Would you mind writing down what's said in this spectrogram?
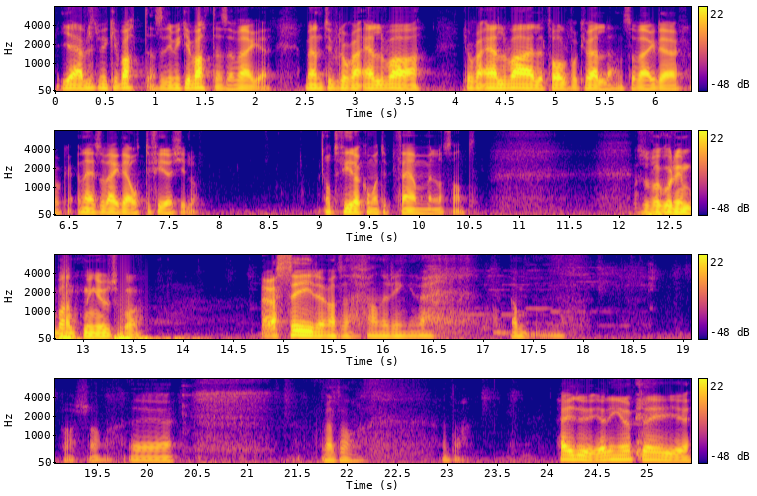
jävligt mycket vatten, så det är mycket vatten som väger. Men typ klockan 11 Klockan 11 eller 12 på kvällen så vägde jag, klockan, nej, så vägde jag 84 kilo. 84,5 eller något sånt. Så vad går din bantning ut på? Jag säger det, vänta, fan nu ringer det. Jag, Farsan. Eh, Vänta. Vänta. Hej du, jag ringer upp dig eh,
